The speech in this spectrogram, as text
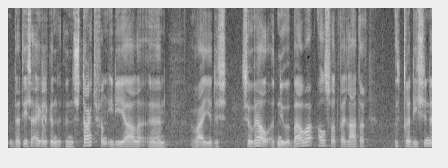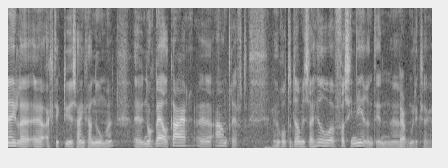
dat is eigenlijk een, een start van idealen ehm, waar je dus zowel het nieuwe bouwen als wat wij later het traditionele uh, architectuur zijn gaan noemen, nog bij elkaar aantreft. En Rotterdam is daar heel fascinerend in, ja. moet ik zeggen.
